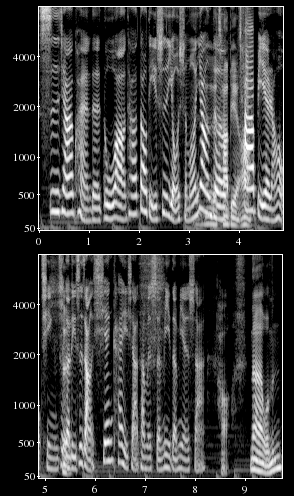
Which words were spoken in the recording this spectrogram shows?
私家款的炉啊，嗯、它到底是有什么样的差别？差别，然后请这个理事长掀开一下他们神秘的面纱。好，那我们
